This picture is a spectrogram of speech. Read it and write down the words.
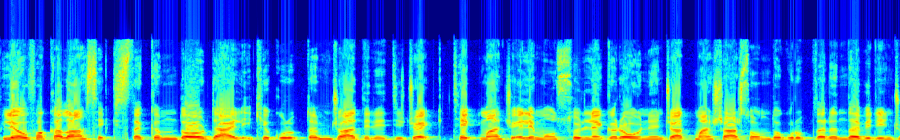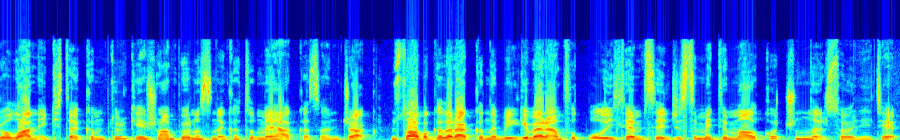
Playoff'a kalan 8 takım 4'er 2 grupta mücadele edecek. Tek maç eleme usulüne göre oynanacak maçlar sonunda gruplarında birinci olan iki takım Türkiye Şampiyonası'na katılmaya hak kazanacak. Müsabakalar hakkında bilgi veren futbol il temsilcisi Metin Malkoç şunları söyledi.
